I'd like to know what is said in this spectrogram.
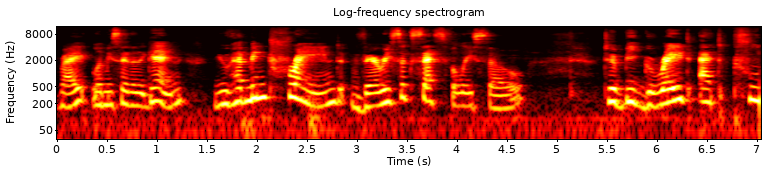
Right? Let me say that again. You have been trained, very successfully so, to be great at pleasing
